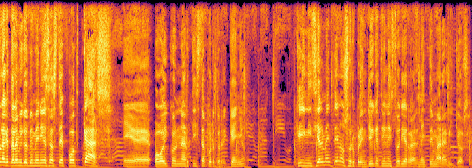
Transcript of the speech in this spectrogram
Hola, ¿qué tal amigos? Bienvenidos a este podcast. Eh, hoy con un artista puertorriqueño que inicialmente nos sorprendió y que tiene una historia realmente maravillosa.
